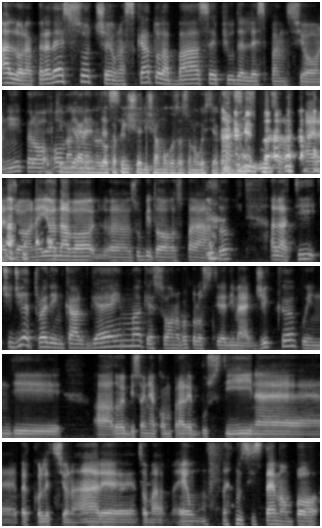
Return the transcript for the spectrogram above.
Allora, per adesso c'è una scatola base più delle espansioni, però per chi magari non lo capisce, diciamo cosa sono questi acronimi. Ah, hai ragione, io andavo uh, subito ho sparato. Allora, TCG è Trading Card Game, che sono proprio lo stile di Magic, quindi uh, dove bisogna comprare bustine per collezionare, insomma è un, è un sistema un po',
